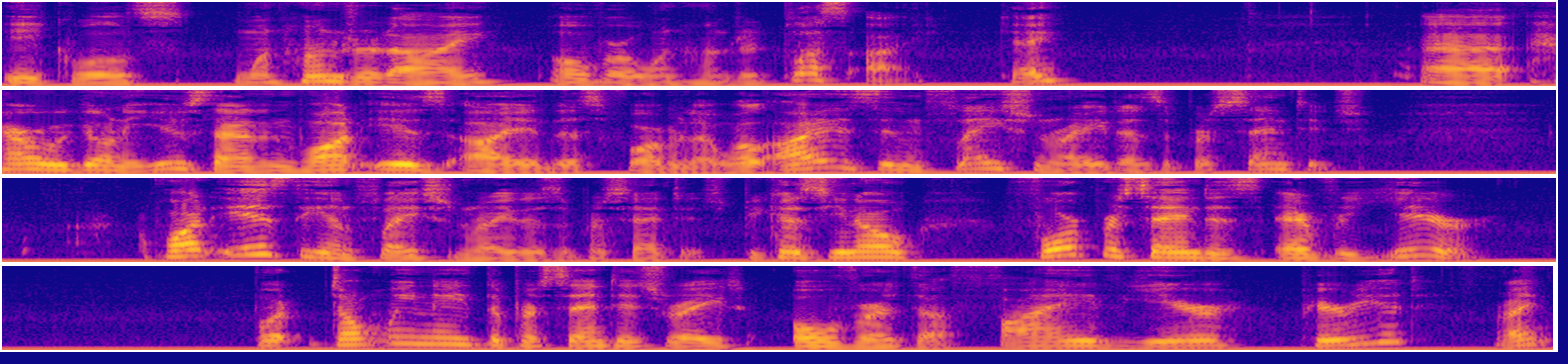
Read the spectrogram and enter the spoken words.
equals 100i over 100 plus i. Okay. Uh, how are we going to use that, and what is i in this formula? Well, i is the inflation rate as a percentage what is the inflation rate as a percentage? Because you know, 4% is every year. But don't we need the percentage rate over the five year period, right?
